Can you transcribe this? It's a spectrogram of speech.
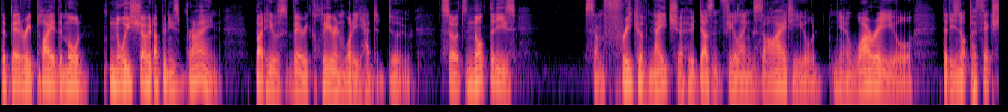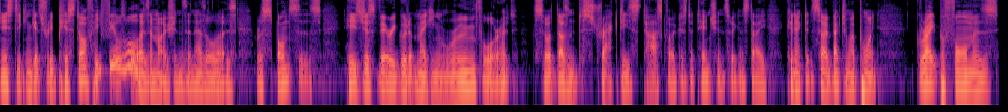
The better he played, the more noise showed up in his brain, but he was very clear in what he had to do. So it's not that he's some freak of nature who doesn't feel anxiety or you know worry or that he's not perfectionistic and gets really pissed off. He feels all those emotions and has all those responses. He's just very good at making room for it so it doesn't distract his task focused attention so he can stay connected. So back to my point, great performers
